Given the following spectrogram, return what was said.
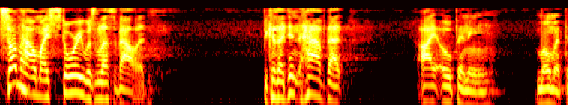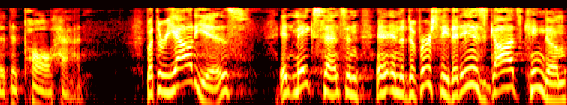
somehow my story was less valid. Because I didn't have that eye opening moment that, that Paul had. But the reality is, it makes sense in, in, in, the diversity that is God's kingdom,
